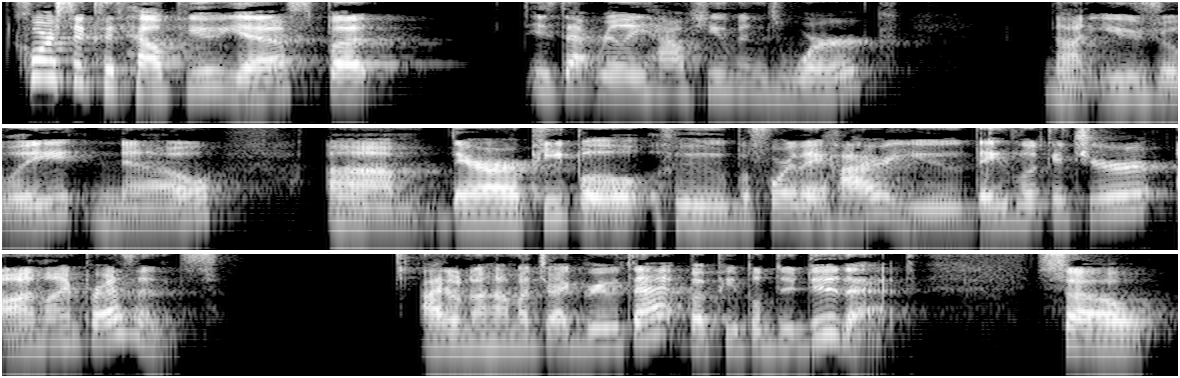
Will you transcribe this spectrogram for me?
Of course, it could help you, yes, but is that really how humans work? Not usually, no. Um, there are people who, before they hire you, they look at your online presence. I don't know how much I agree with that, but people do do that. So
